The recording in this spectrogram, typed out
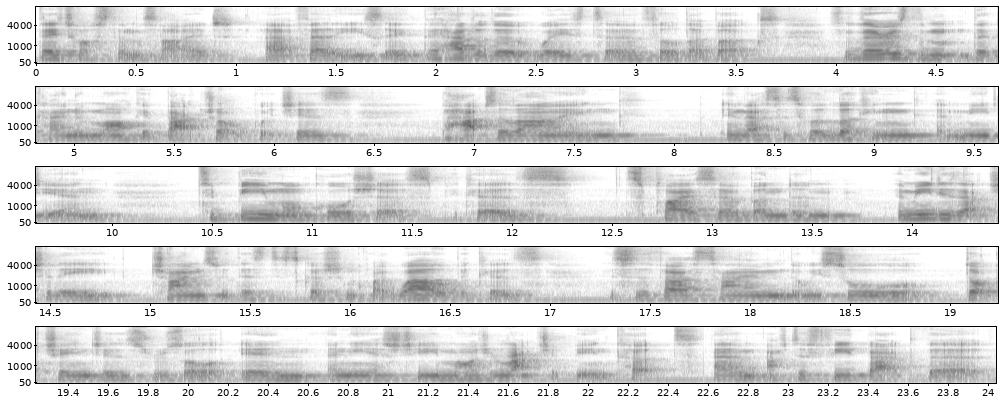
they tossed them aside uh, fairly easily. They had other ways to fill their books. So there is the, the kind of market backdrop which is perhaps allowing investors who are looking at median to be more cautious because supply is so abundant. Amedes actually chimes with this discussion quite well because this is the first time that we saw doc changes result in an ESG margin ratchet being cut um, after feedback that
